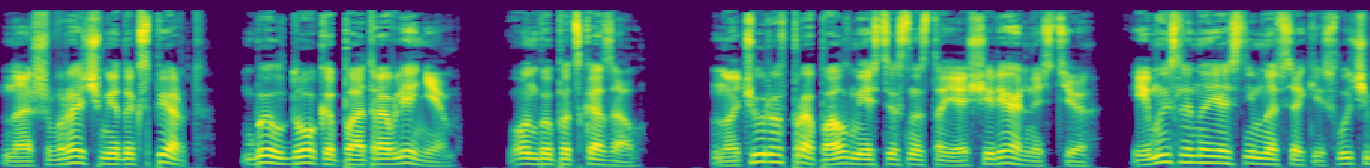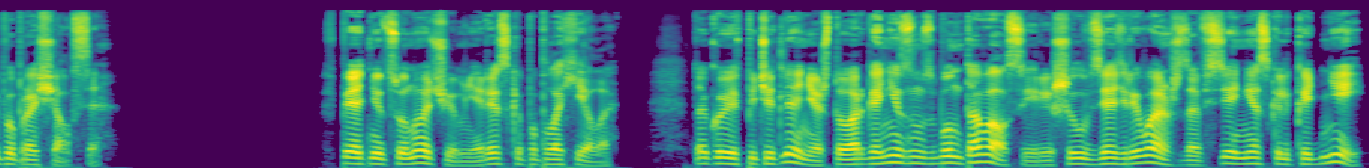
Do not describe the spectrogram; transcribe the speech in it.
Наш врач-медэксперт был дока по отравлениям. Он бы подсказал. Но Чуров пропал вместе с настоящей реальностью, и мысленно я с ним на всякий случай попрощался. В пятницу ночью мне резко поплохело. Такое впечатление, что организм взбунтовался и решил взять реванш за все несколько дней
